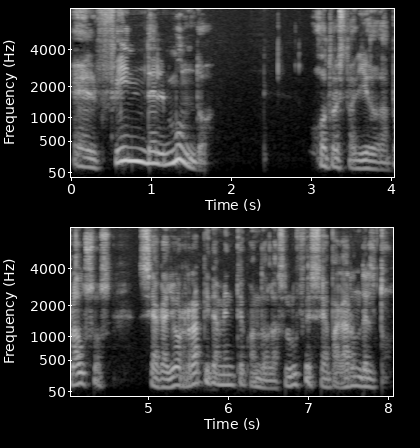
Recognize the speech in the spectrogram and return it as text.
el fin del mundo. Otro estallido de aplausos se acalló rápidamente cuando las luces se apagaron del todo.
